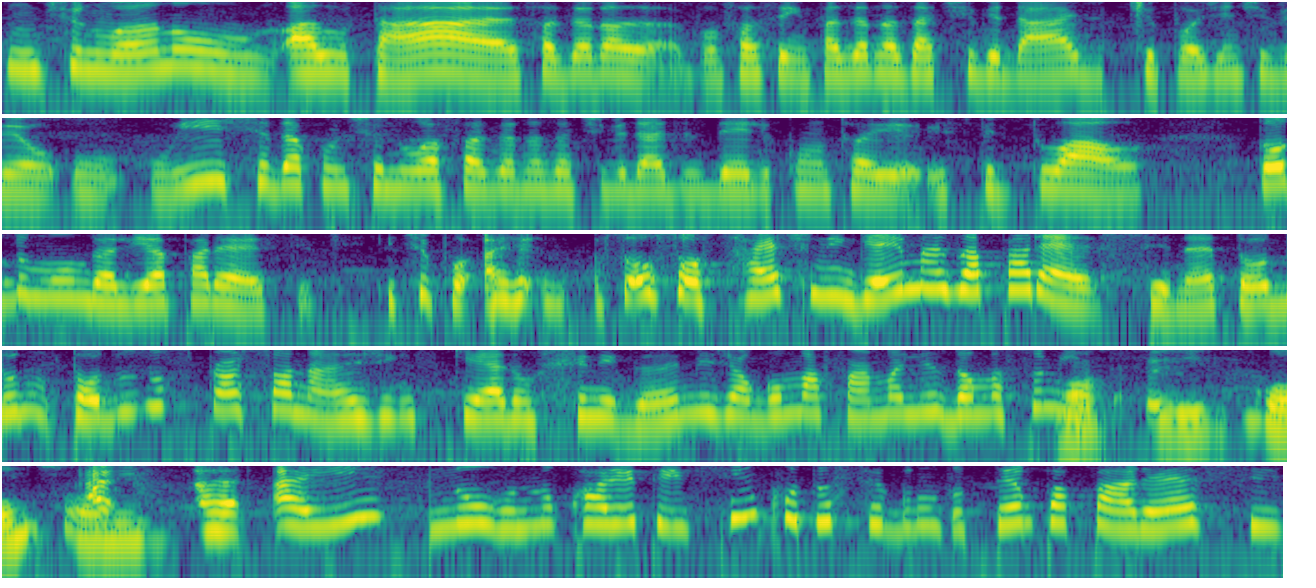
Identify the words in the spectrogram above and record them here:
continuando a lutar, fazendo, a- assim, fazendo as atividades. Tipo, a gente vê o, o Ishida continua fazendo as atividades dele contra espiritual. Todo mundo ali aparece. E, tipo, a o Society ninguém mais aparece, né? Todo, todos os personagens que eram Shinigamis, de alguma forma, eles dão uma sumida. Nossa, e como some? Aí, no, no 45 do segundo tempo, aparece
